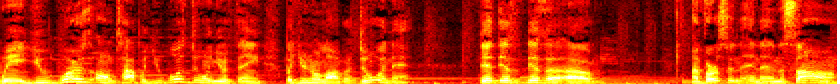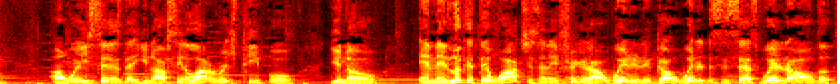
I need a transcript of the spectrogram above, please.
when you was on top of you was doing your thing, but you're no longer doing that. There, there's there's a um, a verse in, in, in the song uh, where he says that you know I've seen a lot of rich people, you know, and they look at their watches and they figured out where did it go, where did the success, where did all the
